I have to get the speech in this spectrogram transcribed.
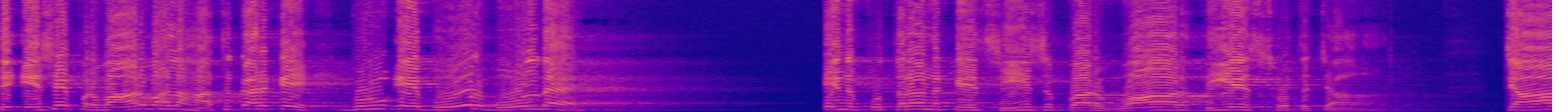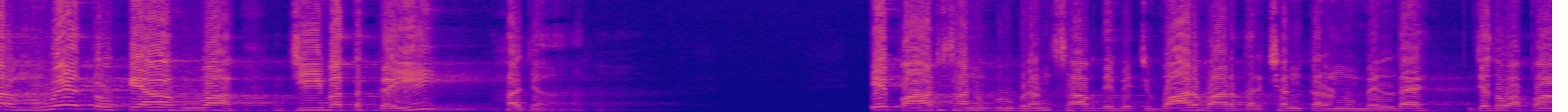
ਤੇ ਇਸੇ ਪਰਿਵਾਰ ਵੱਲ ਹੱਥ ਕਰਕੇ ਗੁਰੂ ਇਹ ਬੋਲ ਬੋਲਦਾ ਹੈ, ਇਨ ਪੁੱਤਰਨ ਕੇ ਸੀਸ ਪਰ ਵਾਰ ਦੀਏ ਸੁਤ ਚਾਰ। ਚਾਰ ਮੂਹੇ ਤੋਂ ਕਿਆ ਹੁਆ ਜੀਵਤ ਕਈ ਹਜ਼ਾਰ। ਇਹ ਪਾਠ ਸਾਨੂੰ ਗੁਰੂ ਗ੍ਰੰਥ ਸਾਹਿਬ ਦੇ ਵਿੱਚ ਵਾਰ-ਵਾਰ ਦਰਸ਼ਨ ਕਰਨ ਨੂੰ ਮਿਲਦਾ ਹੈ। ਜਦੋਂ ਆਪਾਂ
